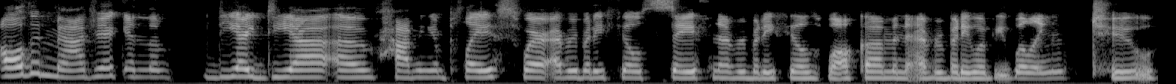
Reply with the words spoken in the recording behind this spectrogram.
all the magic and the the idea of having a place where everybody feels safe and everybody feels welcome and everybody would be willing to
